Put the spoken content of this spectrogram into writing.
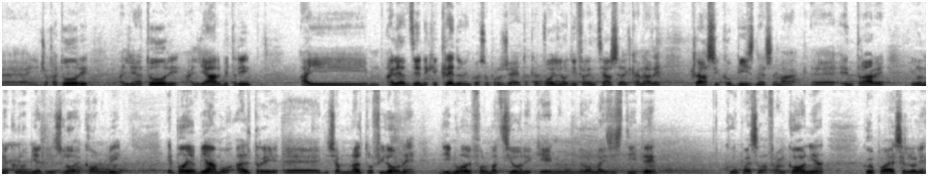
eh, giocatori, agli allenatori, agli arbitri, ai, alle aziende che credono in questo progetto, che vogliono differenziarsi dal canale classico business ma eh, entrare in un'economia di slow economy. E poi abbiamo altre, eh, diciamo un altro filone di nuove formazioni che non erano mai esistite, come può essere la Franconia, come può essere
